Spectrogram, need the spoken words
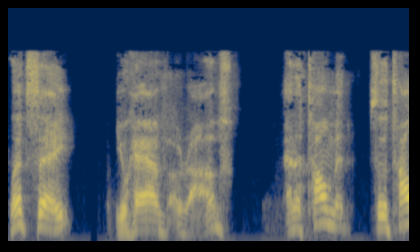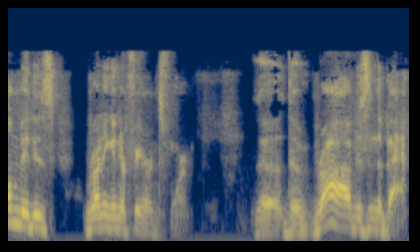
Let's say you have a Rav and a Talmud. So the Talmud is running interference for him. The, the Rav is in the back.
